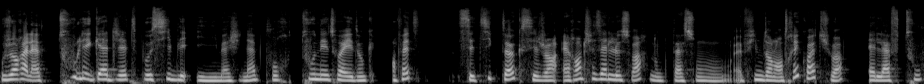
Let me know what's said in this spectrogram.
où, genre, elle a tous les gadgets possibles et inimaginables pour tout nettoyer. Donc, en fait, c'est TikTok, c'est genre, elle rentre chez elle le soir, donc t'as son filme dans l'entrée, quoi, tu vois. Elle lave tout.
